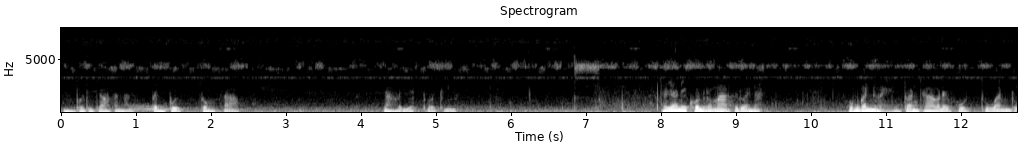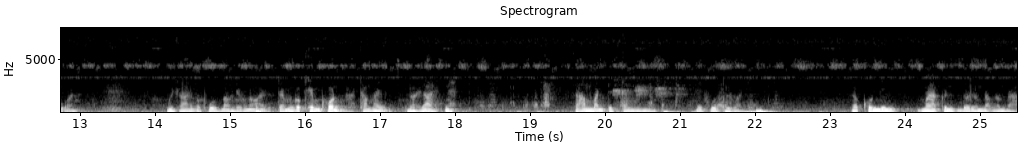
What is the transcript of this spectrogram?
พระพุทธเจ้าท่านนั้น เป็นผู้ทรงทราบ อย่างละเอียดทั่วถึงระยะนี้คนก็มากซะด้วยนะ ผมก็เหนื่อย ตอนเช้าก็ได้พูดทุกวันทุกวันมือเช้าก็พูดบ้างเล็กน้อย แต่มันก็เข้มข้นทำให้เหนื่อยได้ เนี่ยสามวันติดกันได้พูดทุกวัน แล้วคนยิ่งมากขึ้นโดยลำดับลำดา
